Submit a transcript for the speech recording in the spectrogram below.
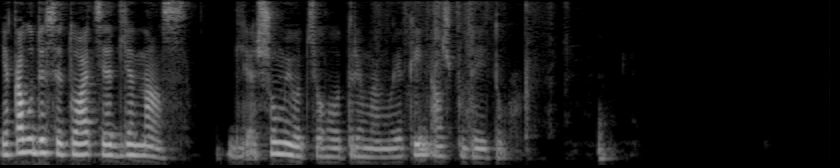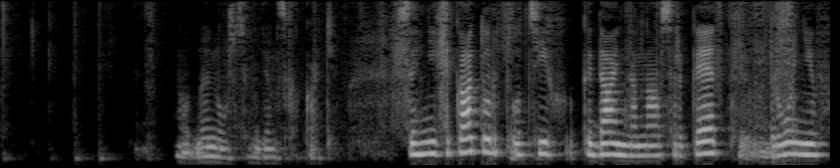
Яка буде ситуація для нас? Для, Що ми від цього отримаємо? Який наш буде ітог? На одної ножці будемо скакати. Сигніфікатор оцих кидань на нас ракет, дронів.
